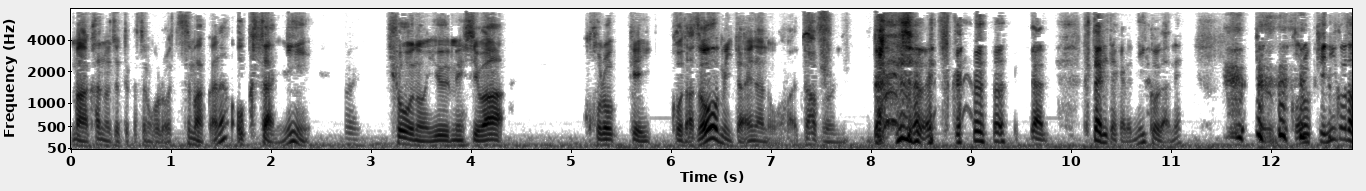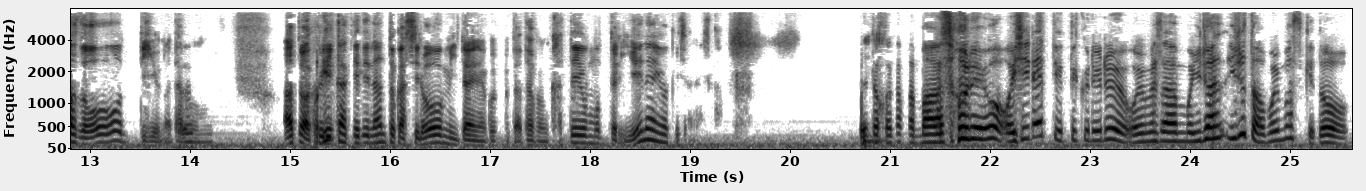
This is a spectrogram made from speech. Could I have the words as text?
まあ彼女とかその頃妻かな？奥さんに、はい今日の夕飯は、コロッケ1個だぞみたいなのは多分、ダメじゃないですか。いや、二人だから2個だね。コロッケ2個だぞーっていうのは多分、あとはふりかけでなんとかしろみたいなことは多分家庭を持ったら言えないわけじゃないですか。だから、かまあ、それを美味しいねって言ってくれるお嫁さんもいら、いるとは思いますけど、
